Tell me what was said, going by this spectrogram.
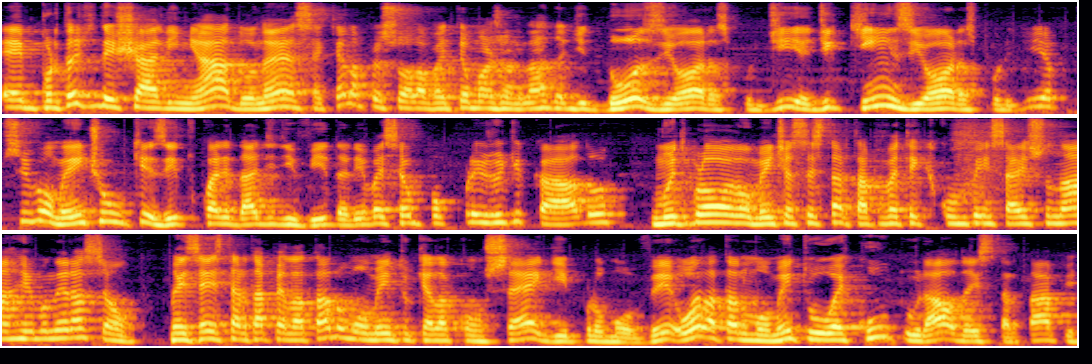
é importante deixar alinhado, né? Se aquela pessoa ela vai ter uma jornada de 12 horas por dia, de 15 horas por dia, possivelmente o quesito qualidade de vida ali vai ser um pouco prejudicado. Muito provavelmente essa startup vai ter que compensar isso na remuneração. Mas se a startup ela está no momento que ela consegue promover, ou ela está no momento ou é cultural da startup,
